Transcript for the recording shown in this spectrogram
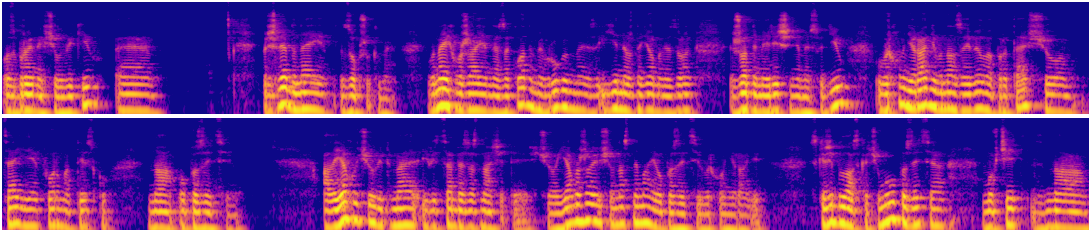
озброєних чоловіків е, прийшли до неї з обшуками. Вона їх вважає незаконними, грубими, її не ознайомили з жодними рішеннями судів. У Верховній Раді вона заявила про те, що це є форма тиску на опозицію. Але я хочу від мене і від себе зазначити, що я вважаю, що в нас немає опозиції у Верховній Раді. Скажіть, будь ласка, чому опозиція мовчить на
